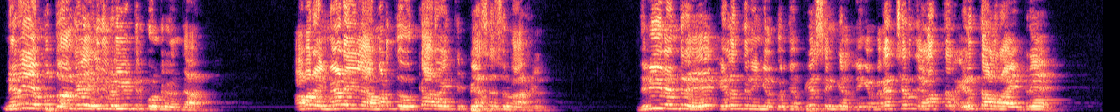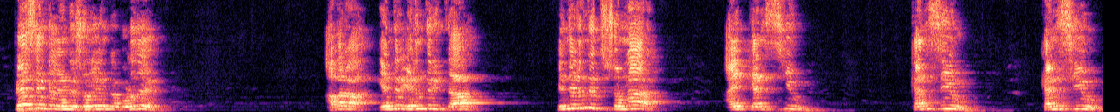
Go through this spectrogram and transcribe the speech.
நிறைய புத்தகங்களை எழுதி வெளியிட்டுக் கொண்டிருந்தார். அவரை மேடையில் அமர்ந்து உட்கார வைத்து பேச சொன்னார்கள். திடீரென்று எழுந்து நீங்கள் கொஞ்சம் பேசுங்கள் நீங்க மிகச்சிறந்த எழுத்த எழுத்தாளராயிற்று பேசுங்கள் என்று சொல்கின்ற பொழுது அவர் எந்திரி எழுந்திருத்தார் எந்திரிந்து சொன்னார் ஐ கன்சியூ கன்சியூ கன்சியூ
